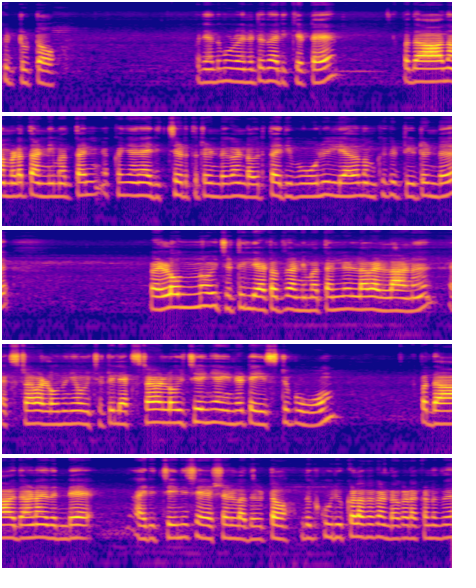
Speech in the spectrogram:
കിട്ടും കേട്ടോ അപ്പോൾ ഞാനത് മുഴുവനായിട്ട് ഒന്ന് അരിക്കട്ടെ. അപ്പോൾ ഇതാ നമ്മുടെ തണ്ണിമത്തൻ ഒക്കെ ഞാൻ അരിച്ചെടുത്തിട്ടുണ്ട്. കണ്ടോ? ഒരു തരി പോലും ഇല്ലാതെ നമുക്ക് കിട്ടിയിട്ടുണ്ട്. വെള്ളമൊന്നും ഒഴിച്ചിട്ടില്ല കേട്ടോ. തണ്ണിമത്തനിലുള്ള വെള്ളമാണ്. എക്സ്ട്രാ വെള്ളമൊന്നും ഞാൻ ഒഴിച്ചിട്ടില്ല. എക്സ്ട്രാ വെള്ളം ഒഴിച്ച് കഴിഞ്ഞാൽ അതിന്റെ ടേസ്റ്റ് പോവും. അപ്പോൾ ഇതാ ഇതാണ് ഇതിന്റെ അരിച്ചതിന് ശേഷമുള്ളത് കേട്ടോ. ഇത് കുരുക്കളൊക്കെ കണ്ടോ കിടക്കണത്?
